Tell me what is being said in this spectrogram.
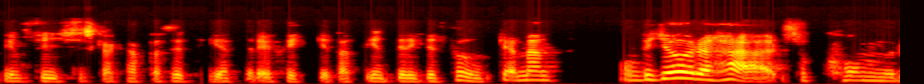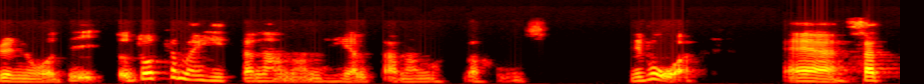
din fysiska kapacitet i det skicket att det inte riktigt funkar. Men om vi gör det här så kommer du nå dit och då kan man hitta en annan, helt annan motivationsnivå. Eh, så att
